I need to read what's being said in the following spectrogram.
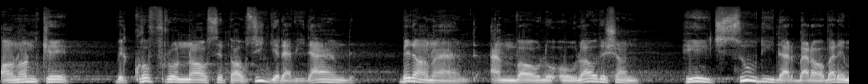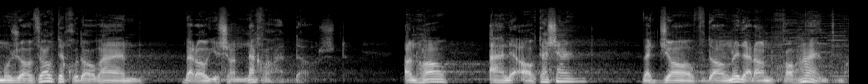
آنان که به کفر و ناسپاسی گرویدند بدانند اموال و اولادشان هیچ سودی در برابر مجازات خداوند برایشان نخواهد داشت. آنها اهل آتشند و جاودانه در آن خواهند ما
